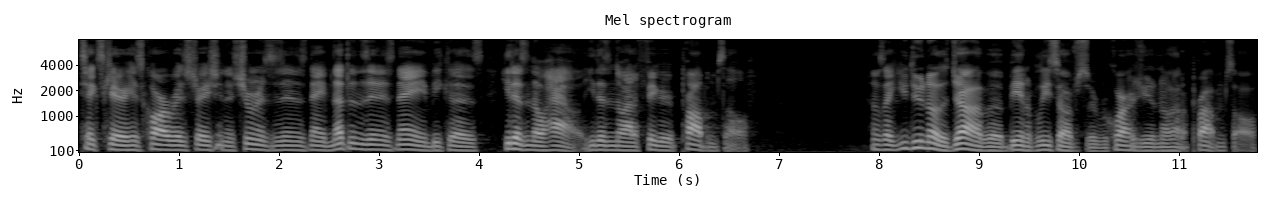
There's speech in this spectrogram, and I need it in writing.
takes care of his car registration, insurance is in his name. Nothing's in his name because he doesn't know how. He doesn't know how to figure problem solve. I was like, you do know the job of being a police officer requires you to know how to problem solve,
